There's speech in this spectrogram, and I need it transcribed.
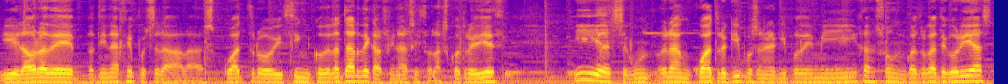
y la hora de patinaje pues era a las 4 y 5 de la tarde, que al final se hizo a las 4 y 10. Y el segundo, eran cuatro equipos en el equipo de mi hija, son cuatro categorías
